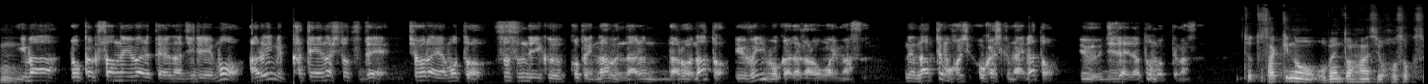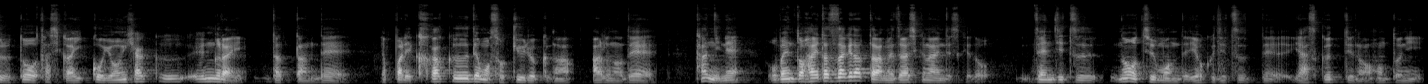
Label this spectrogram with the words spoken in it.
うん。今六角さんの言われたような事例もある意味過程の一つで将来はもっと進んでいくことになるんだろうなというふうに僕はだから思います。でなってもおかしくないなという時代だと思ってますちょっとさっきのお弁当の話を補足すると確か1個400円ぐらいだったんでやっぱり価格でも訴求力があるので単にねお弁当配達だけだったら珍しくないんですけど前日の注文で翌日で安くっていうのは本当に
